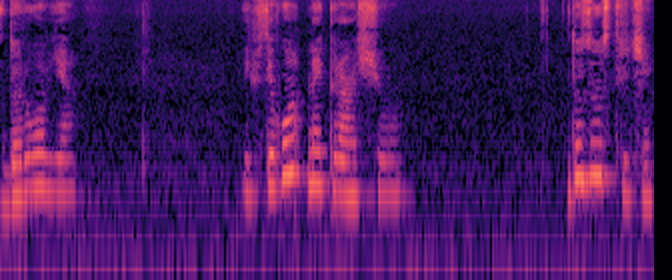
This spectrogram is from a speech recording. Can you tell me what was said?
здоров'я і всього найкращого. До зустрічі!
